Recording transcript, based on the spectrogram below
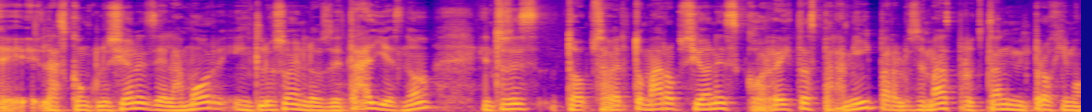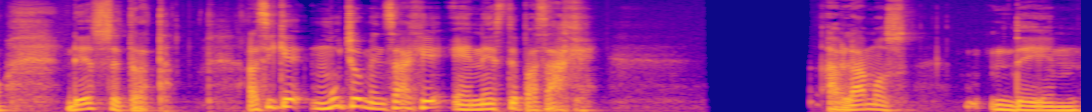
eh, las conclusiones del amor, incluso en los detalles, ¿no? Entonces, saber tomar opciones correctas para mí, para los demás, para están en mi prójimo, de eso se trata. Así que mucho mensaje en este pasaje. Hablamos de,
